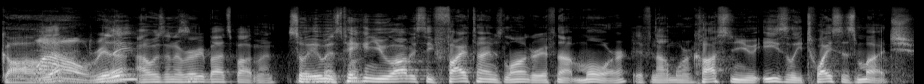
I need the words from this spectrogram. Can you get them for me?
God. Wow, really? Yeah, I was in a very bad spot, man. So Very it bad was spot. taking you obviously five times longer, if not more, if not more. costing you easily twice as much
